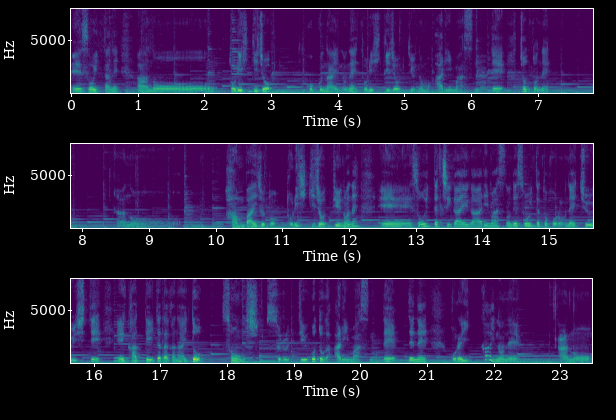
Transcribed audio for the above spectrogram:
えー、そういったね、あのー、取引所国内のね取引所っていうのもありますのでちょっとねあのー販売所と取引所っていうのはね、えー、そういった違いがありますので、そういったところをね、注意して、えー、買っていただかないと損するっていうことがありますので、でね、これ1回のね、あの、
